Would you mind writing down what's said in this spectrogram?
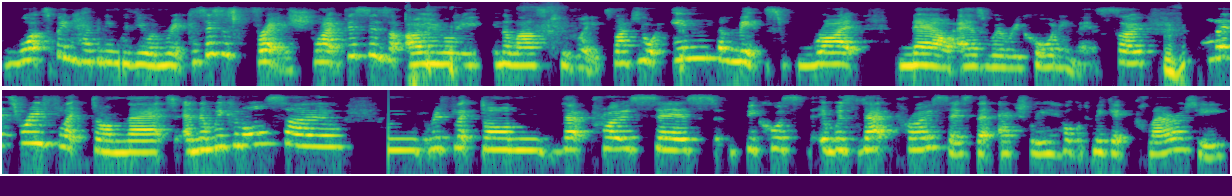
what's been happening with you and Rick because this is fresh. Like this is only in the last two weeks. Like you're in the midst right now as we're recording this. So mm-hmm. let's reflect on that, and then we can also um, reflect on that process because it was that process that actually helped me get clarity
